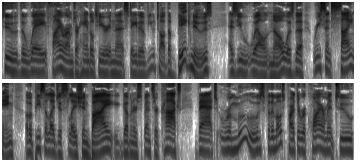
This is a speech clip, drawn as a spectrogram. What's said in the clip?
to the way firearms are handled here in the state of Utah. The big news as you well know, was the recent signing of a piece of legislation by Governor Spencer Cox that removes, for the most part, the requirement to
